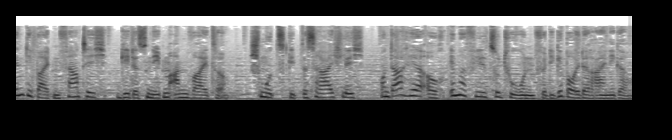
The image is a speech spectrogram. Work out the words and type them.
Sind die beiden fertig, geht es nebenan weiter. Schmutz gibt es reichlich und daher auch immer viel zu tun für die Gebäudereiniger.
